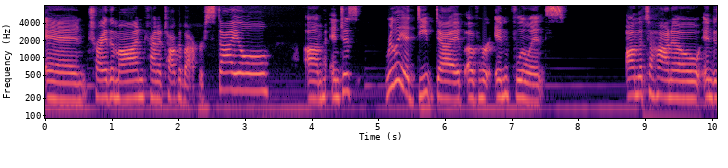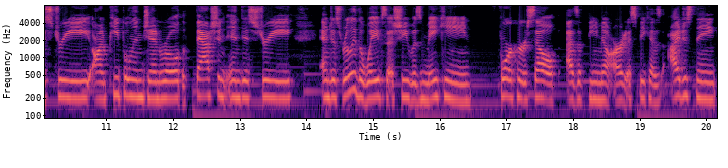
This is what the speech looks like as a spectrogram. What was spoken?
and try them on, kind of talk about her style, um, and just really a deep dive of her influence on the Tejano industry, on people in general, the fashion industry, and just really the waves that she was making for herself as a female artist. Because I just think,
